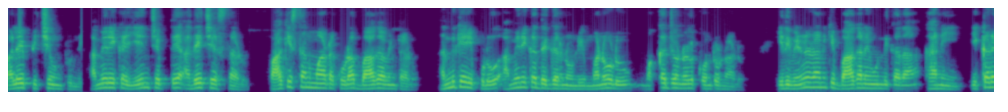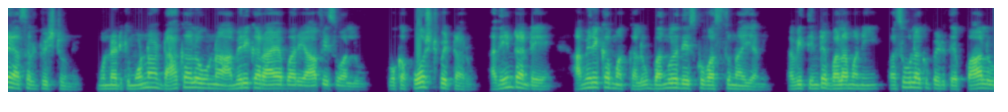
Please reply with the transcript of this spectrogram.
భలే పిచ్చి ఉంటుంది. అమెరికా ఏం చెప్తే అదే చేస్తాడు. పాకిస్తాన్ మాట కూడా బాగా వింటాడు. అందుకే ఇప్పుడు అమెరికా దగ్గర నుండి మనోడు మొక్కజొన్నలు కొంటున్నాడు. ఇది వినడానికి బాగానే ఉంది కదా? కానీ ఇక్కడే అసలు ట్విస్ట్ ఉంది. మొన్నటికి మొన్న ఢాకాలో ఉన్న అమెరికా రాయబారి ఆఫీస్ వాళ్ళు ఒక పోస్ట్ పెట్టారు. అదేంటంటే అమెరికా మక్కలు బంగ్లాదేశ్కు వస్తున్నాయి అని. అవి తింటే బలమని పశువులకు పెడితే పాలు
